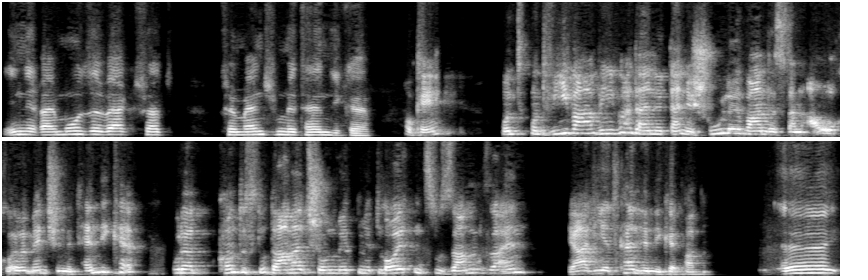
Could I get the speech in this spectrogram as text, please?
in die Raimose-Werkstatt für Menschen mit Handicap. Okay. Und, und wie war, wie war deine, deine Schule? Waren das dann auch äh, Menschen mit Handicap? Oder konntest du damals schon mit, mit Leuten zusammen sein, ja, die jetzt kein Handicap hatten? Äh,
